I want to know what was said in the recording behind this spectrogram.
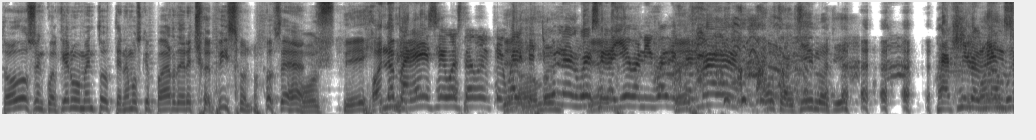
Todos en cualquier momento tenemos que pagar derecho de piso, ¿no? O sea, Pues, sí. Pues no parece, güey, está igual que hombre. tunas, güey, se la llevan igual de calmada. Vamos tranquilos aquí. Aquí los Bueno, mensos.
